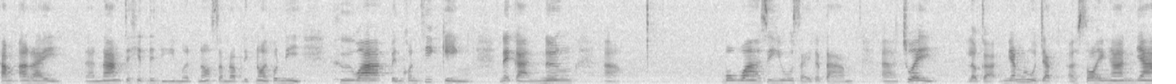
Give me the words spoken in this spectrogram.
ทำอะไรนะนางจะเฮ็ดได้ดีหมดเนาะสำหรับเด็กน้อยคนนี้ คือว่าเป็นคนที่เก่งในการหนึ่งอ่าบว่าซียูใส่ก็ตามอ่าช่วยแล้วก็ยังรู้จักอซอยงานยา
